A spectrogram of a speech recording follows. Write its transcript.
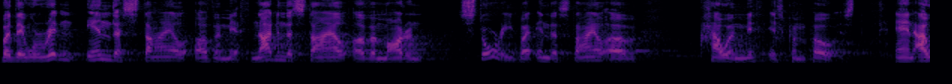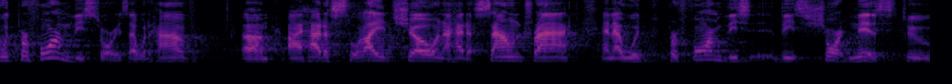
But they were written in the style of a myth, not in the style of a modern story, but in the style of how a myth is composed. And I would perform these stories. I would have, um, I had a slideshow and I had a soundtrack, and I would perform these, these short myths to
